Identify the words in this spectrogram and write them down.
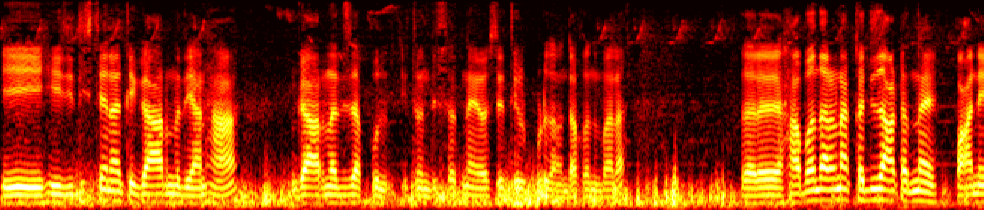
ही ही जी दिसते ना ती गार नदी आणि हा गार नदीचा पूल इथून दिसत नाही व्यवस्थित पुढे जाऊन दाखवून तुम्हाला. तर हा बंधारा ना कधीच आटत नाही. पाणी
